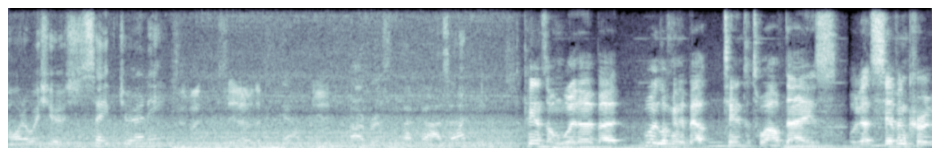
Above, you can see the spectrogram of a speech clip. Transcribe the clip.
I want to wish you a safe journey. Depends on weather, but we're looking at about 10 to 12 days. We've got seven crew.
